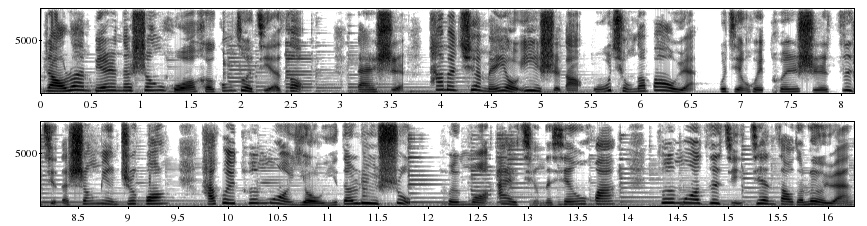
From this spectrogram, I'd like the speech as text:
扰乱别人的生活和工作节奏。但是他们却没有意识到，无穷的抱怨。不仅会吞噬自己的生命之光，还会吞没友谊的绿树，吞没爱情的鲜花，吞没自己建造的乐园。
